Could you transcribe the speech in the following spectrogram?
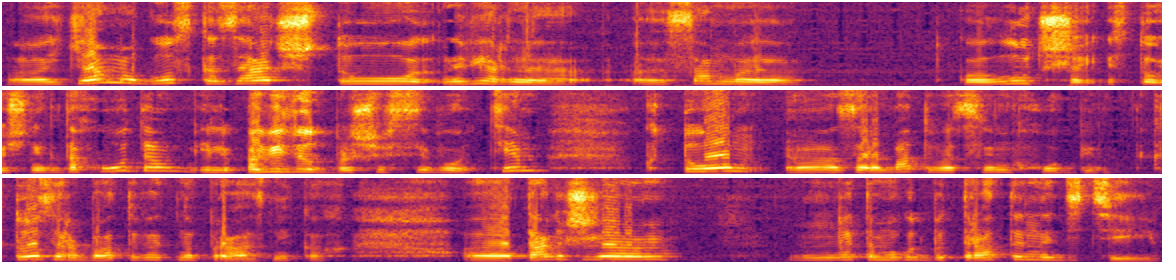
Э, я могу сказать, что, наверное, э, самый такой лучший источник дохода, или повезет больше всего тем, кто э, зарабатывает своим хобби, кто зарабатывает на праздниках. Также это могут быть траты на детей.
